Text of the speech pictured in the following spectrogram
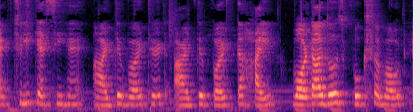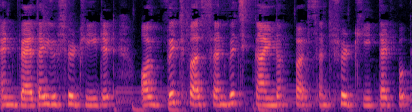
एक्चुअली कैसी हैं? Are they worth it are they worth the hype what are those books about and whether you should read it और which person which kind of person should read that book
